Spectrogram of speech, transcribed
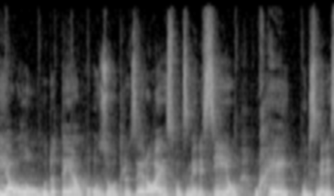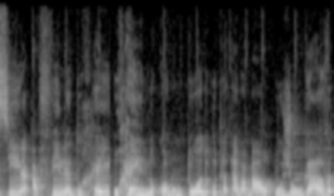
E ao longo do tempo, os outros heróis o desmereciam, o rei o desmerecia, a filha do rei, o reino como um todo o tratava mal, o julgava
